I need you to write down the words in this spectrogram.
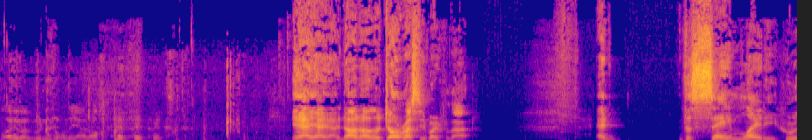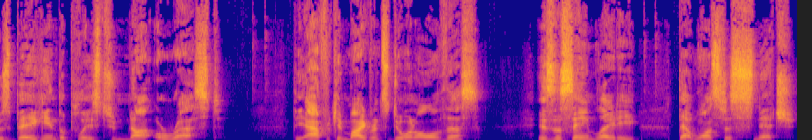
Ouais, bah bonne journée alors. Yeah, yeah, yeah. No, no, don't arrest anybody for that. And the same lady who is begging the police to not arrest the African migrants doing all of this is the same lady that wants to snitch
